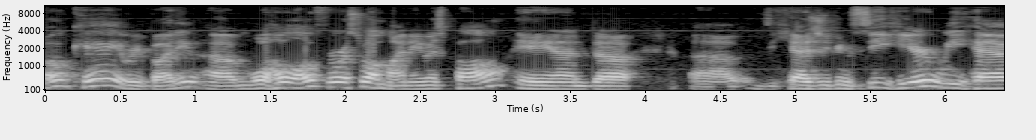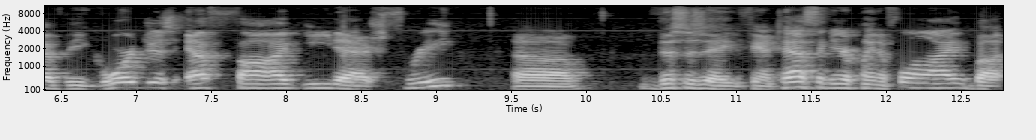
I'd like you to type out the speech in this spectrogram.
Okay, everybody. Um, well, hello. First of all, my name is Paul, and uh, uh, as you can see here, we have the gorgeous F5E-3. Uh, this is a fantastic airplane to fly, but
